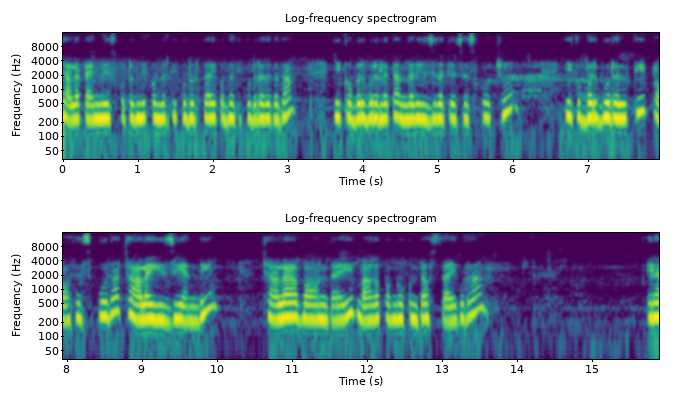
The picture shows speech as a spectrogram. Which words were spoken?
చాలా టైం తీసుకుంటుంది. కొందరికి కుదురుతాయి కొందరికి కుదరదు కదా. ఈ కొబ్బరి బూరెలు అయితే అందరు ఈజీగా చేసేసుకోవచ్చు. ఈ కొబ్బరి బూరెలకి ప్రాసెస్ కూడా చాలా ఈజీ అండి. చాలా బాగుంటాయి. బాగా పొంగకుండా వస్తాయి కూడా. ఎలా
